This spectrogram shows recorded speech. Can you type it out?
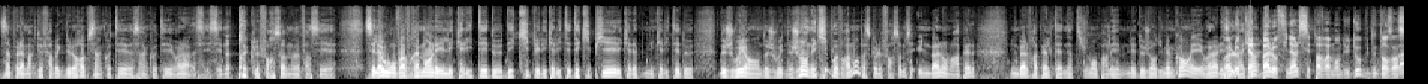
c'est un peu la marque de fabrique de l'Europe. C'est un côté, c'est un côté, voilà, c'est c'est notre truc le foursome. Enfin, c'est c'est là où on voit vraiment les, les qualités de d'équipe et les qualités d'équipier, les, les qualités de, de jouer en de jouer de jouer en équipe, ouais, vraiment, parce que le foursome c'est une balle, on le rappelle, une balle frappée alternativement par les, les deux joueurs du même camp. Et voilà, les Ouais, le Américains. 4 balles au final, c'est pas vraiment du double dans un Bah,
